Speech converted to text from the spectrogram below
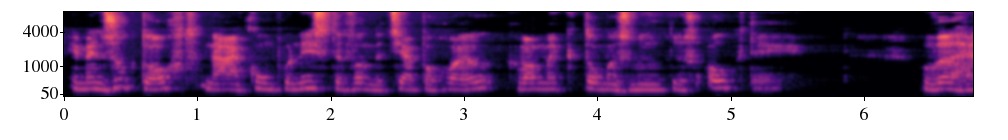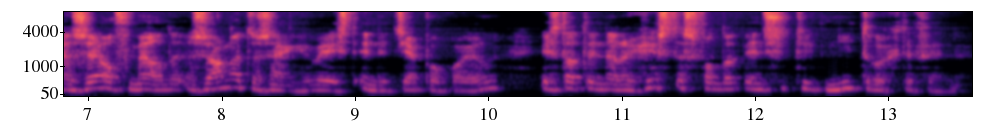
In mijn zoektocht naar componisten van de Chapel Royal kwam ik Thomas Wilkes ook tegen. Hoewel hij zelf meldde zanger te zijn geweest in de Chapel Royal, is dat in de registers van dat instituut niet terug te vinden.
